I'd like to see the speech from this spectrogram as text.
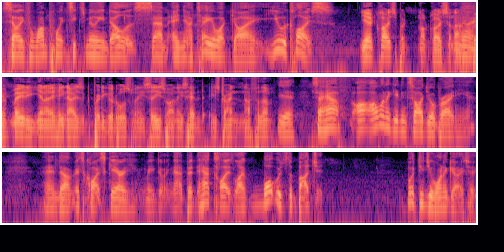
selling for one point six million dollars. Um, and I tell you what, guy, you were close. Yeah, close but not close enough. No. But Moody, you know, he knows a pretty good horse when he sees one. He's had he's trained enough for them. Yeah. So how I want to get inside your brain here, and um, it's quite scary me doing that. But how close? Like, what was the budget? What did you want to go to?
